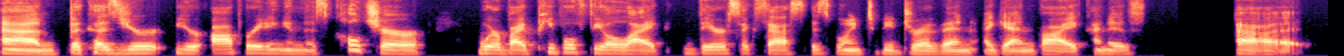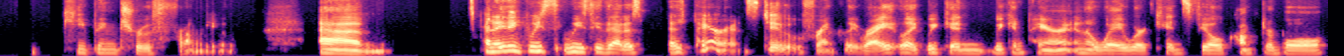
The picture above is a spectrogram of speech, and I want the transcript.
Um, because you're you're operating in this culture whereby people feel like their success is going to be driven again by kind of uh, keeping truth from you. Um, and i think we we see that as as parents too frankly right? Like we can we can parent in a way where kids feel comfortable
